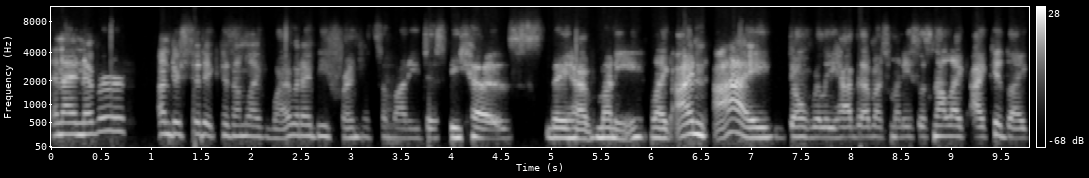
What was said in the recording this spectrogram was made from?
And I never understood it because I'm like, why would I be friends with somebody just because they have money? Like I I don't really have that much money. So it's not like I could like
